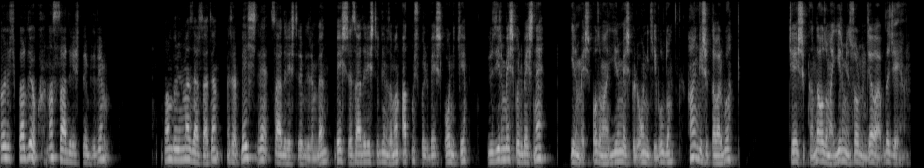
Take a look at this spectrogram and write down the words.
Böyle şıklarda yok. Nasıl sadeleştirebilirim? Tam bölünmezler zaten. Mesela 5 ile sadeleştirebilirim ben. 5 ile sadeleştirdiğim zaman 60 bölü 5 12. 125 bölü 5 ne? 25. O zaman 25 bölü 12'yi buldum. Hangi şıkta var bu? C şıkkında. O zaman 20'nin sorunun cevabı da Ceyhan.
